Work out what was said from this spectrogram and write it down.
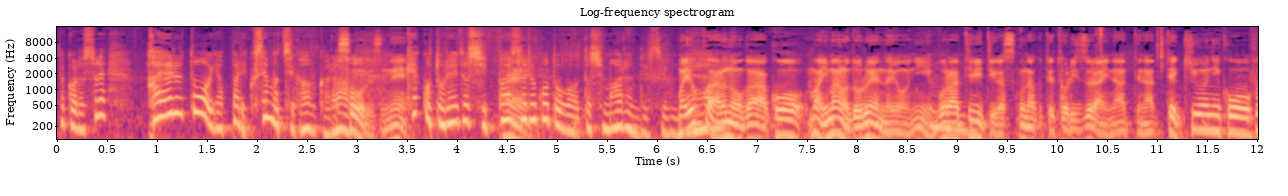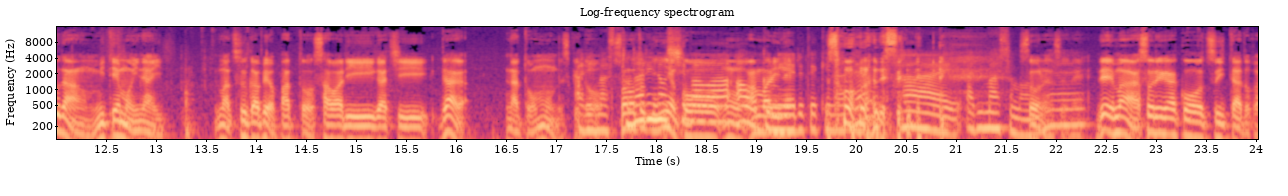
だからそれ変えるとやっぱり癖も違うからそうですね。結構トレード失敗することが私もあるんですよね、まあ、よくあるのがこう、まあ、今のドル円のようにボラティリティが少なくて取りづらいなってなって、急にこう普段見てもいないまあ、通貨ペアをパッと触りがちがなと思うんですけど、その時にはこう、あんまりね、ね、そうなんですよね。はい、ありますもんね。そうなんですよね。で、まあ、それがこう、ツイッターとか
